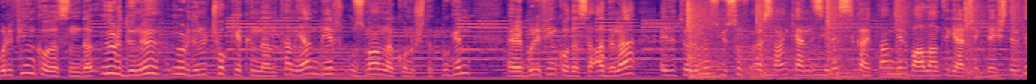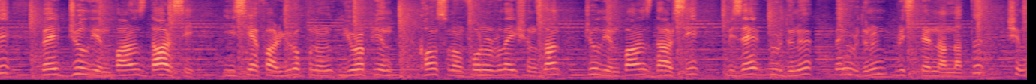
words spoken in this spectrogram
Briefing odasında Ürdün'ü, Ürdün'ü çok yakından tanıyan bir uzmanla konuştuk. Bugün e, Briefing odası adına editörümüz Yusuf Özhan kendisiyle Skype'tan bir bağlantı gerçekleştirdi ve Julian Barnes Darcy, ECFR European, Council on Foreign Relations'dan Julian Barnes Darcy bize Ürdün'ü ve Ürdün'ün risklerini anlattı. Şimdi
